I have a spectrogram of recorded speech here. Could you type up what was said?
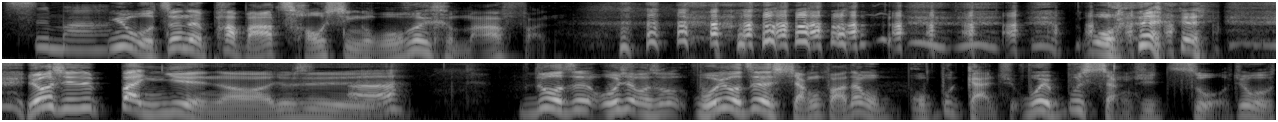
是吗？因为我真的怕把他吵醒了，我会很麻烦。” 我尤其是半夜，你知道吗？就是如果这，我想说，我有这个想法，但我我不敢去，我也不想去做。就我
